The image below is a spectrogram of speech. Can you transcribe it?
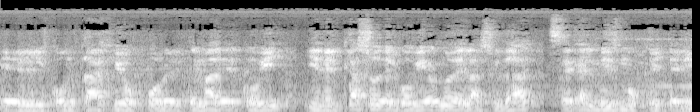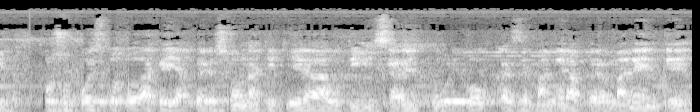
el contagio por el tema del COVID y en el caso del gobierno de la ciudad será el mismo criterio. Por supuesto, toda aquella persona que quiera utilizar el cubrebocas de manera permanente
